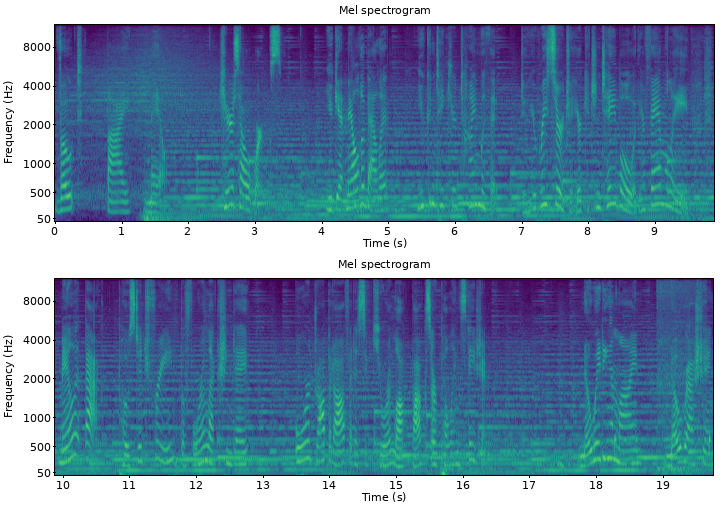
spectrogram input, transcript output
Vote by mail. Here's how it works. You get mailed a ballot, you can take your time with it. Do your research at your kitchen table with your family. Mail it back, postage free, before election day, or drop it off at a secure lockbox or polling station. No waiting in line, no rushing,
